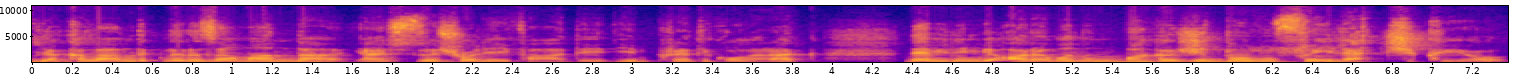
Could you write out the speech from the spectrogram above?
Yakalandıkları zaman da yani size şöyle ifade edeyim pratik olarak ne bileyim bir arabanın bagajı dolusu ilaç çıkıyor.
